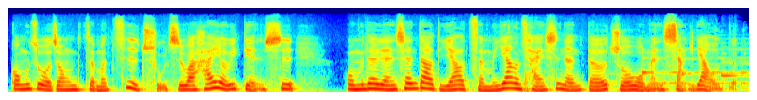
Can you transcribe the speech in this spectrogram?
工作中怎么自处之外，还有一点是我们的人生到底要怎么样才是能得着我们想要的。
